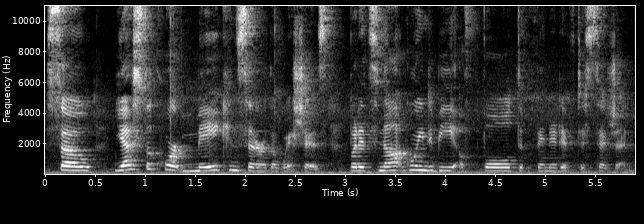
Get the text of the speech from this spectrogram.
So yes, the court may consider the wishes, but it's not going to be a full definitive decision.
